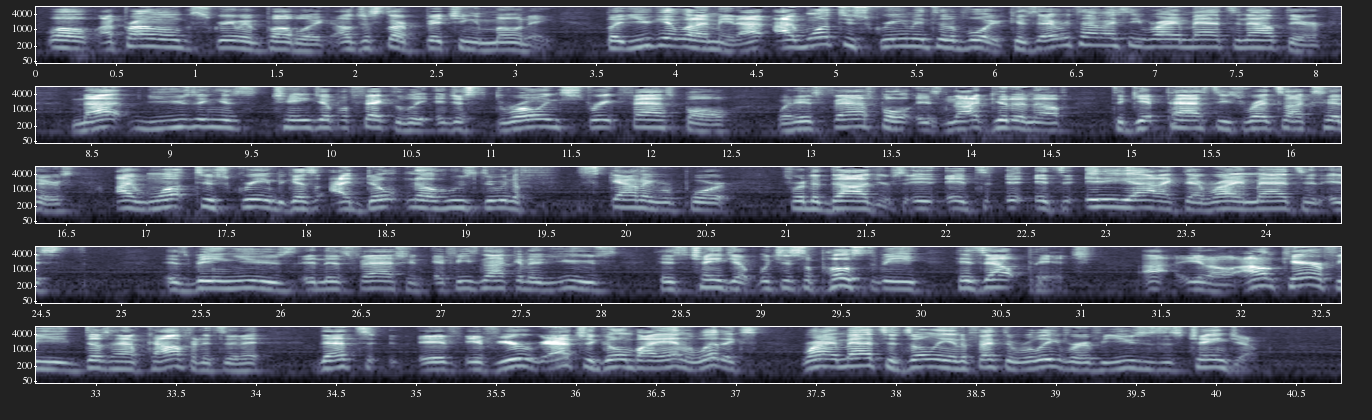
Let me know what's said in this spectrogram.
Well, I probably won't scream in public. I'll just start bitching and moaning. But you get what I mean. I, I want to scream into the void because every time I see Ryan Madson out there not using his changeup effectively and just throwing straight fastball when his fastball is not good enough to get past these Red Sox hitters, I want to scream because I don't know who's doing the scouting report for the Dodgers. It, it's it, it's idiotic that Ryan Madson is is being used in this fashion if he's not going to use his changeup, which is supposed to be his out pitch. You know, I don't care if he doesn't have confidence in it. That's if if you're actually going by analytics, Ryan Madson's only an effective reliever if he uses his changeup.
